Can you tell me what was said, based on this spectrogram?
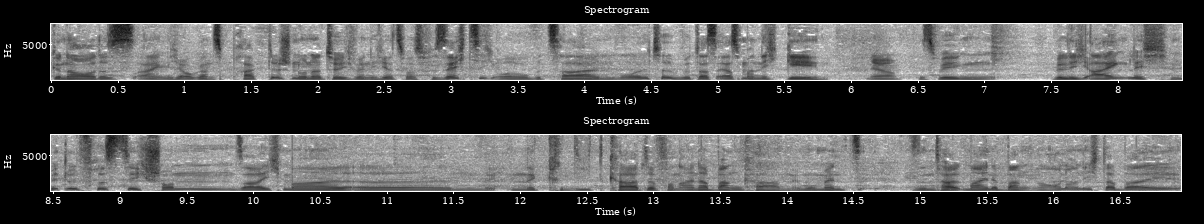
genau, das ist eigentlich auch ganz praktisch. Nur natürlich, wenn ich jetzt was für 60 Euro bezahlen wollte, wird das erstmal nicht gehen. ja. Deswegen will ich eigentlich mittelfristig schon, sage ich mal, äh, eine Kreditkarte von einer Bank haben. Im Moment sind halt meine Banken auch noch nicht dabei.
